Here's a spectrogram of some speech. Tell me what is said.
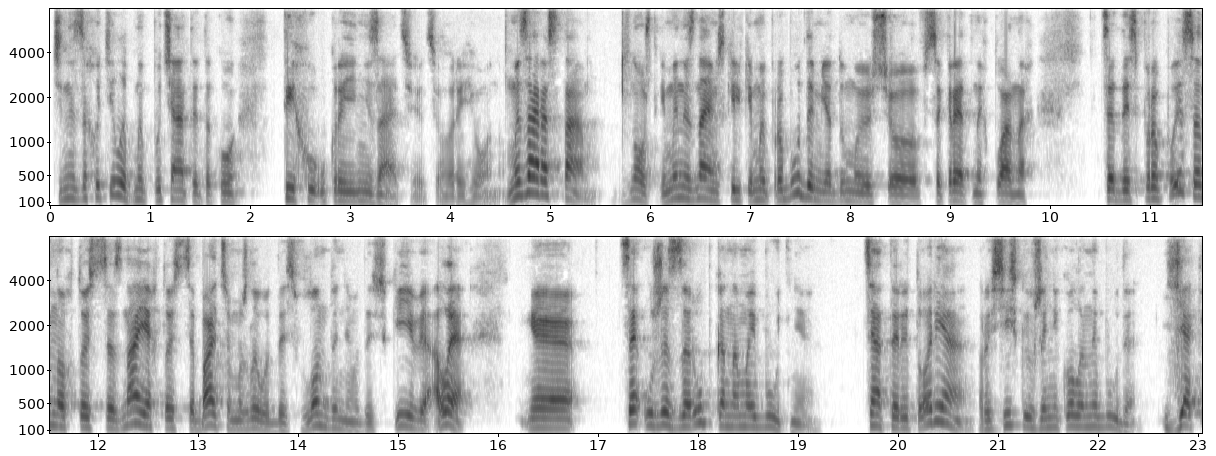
чи не захотіли б ми почати таку тиху українізацію цього регіону? Ми зараз там. Знову ж таки, ми не знаємо, скільки ми пробудемо. Я думаю, що в секретних планах це десь прописано. Хтось це знає, хтось це бачить, можливо, десь в Лондоні, десь в Києві. Але е, це уже зарубка на майбутнє. Ця територія російською вже ніколи не буде, як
